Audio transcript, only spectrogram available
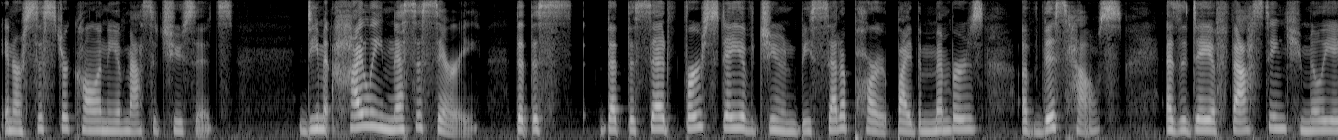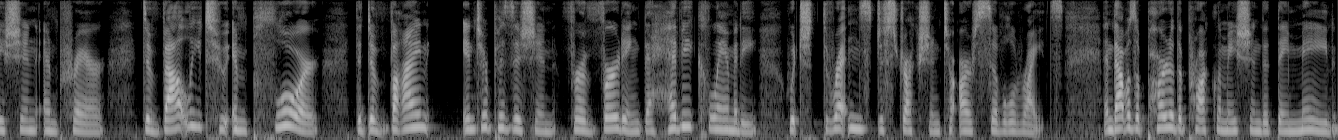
in our sister colony of Massachusetts, deem it highly necessary that this that the said first day of June be set apart by the members of this house as a day of fasting, humiliation, and prayer, devoutly to implore the divine interposition for averting the heavy calamity which threatens destruction to our civil rights. And that was a part of the proclamation that they made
